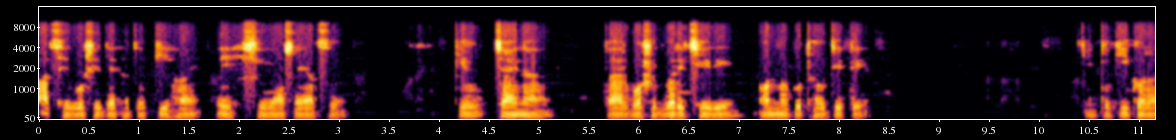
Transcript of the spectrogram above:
আছে বসে, দেখা যাক কি হয়। এই সেই আশায় আছে। কেউ চায় না তার বসত বাড়ি ছেড়ে অন্য কোথাও যেতে। কিন্তু কি করা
